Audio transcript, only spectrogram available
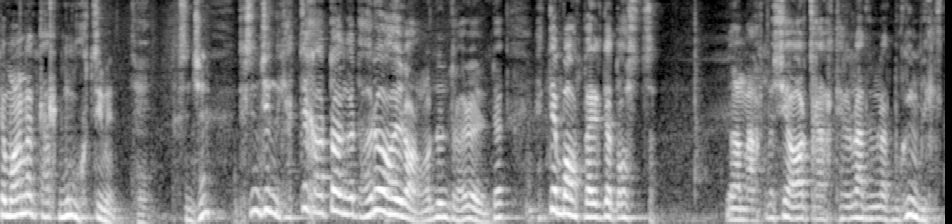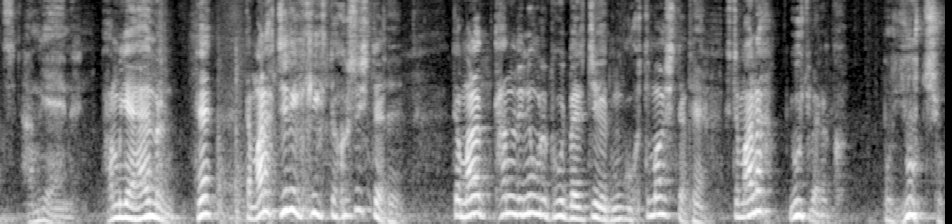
Тэгээ манай талд мөнгө өгсөн юм байна. Тий. Тэгсэн чинь Тэгсэн чинь хятадынх одоо ингээд 22 он өнөөдөр 22 те. Хятадын бомб баригдаад дууссан. Яа автомашин орж гарах терминал терминал бүхийг бэлтцсэн. хамгийн амар нь. Хамгийн амар нь те. Тэгээ манайх жирийг ихлийг тохирсон шүү дээ. Тэгээ манай та нар энийг рүү тэгвэл барьж игээд мөнгө өгсөн Тий. дээ. Тэг чи манайх юу ч бариг. Бүр юу ч шүү.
